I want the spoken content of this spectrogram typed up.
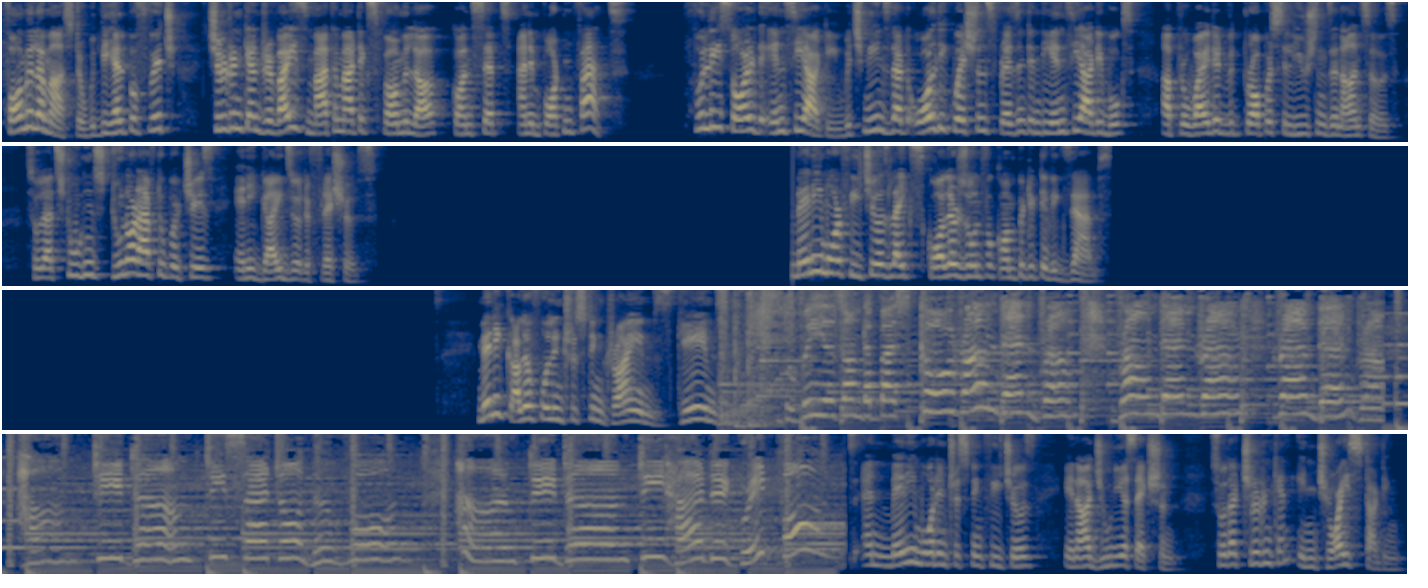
Formula Master, with the help of which children can revise mathematics formula, concepts, and important facts. Fully solved NCERT, which means that all the questions present in the NCERT books are provided with proper solutions and answers, so that students do not have to purchase any guides or refreshers. Many more features like Scholar Zone for competitive exams, many colorful, interesting rhymes, games, The wheels on the bus go round and round, round and round, round and round. Humpty Dumpty sat on a wall. Humpty Dumpty had a great fall. and many more interesting features in our junior section so that children can enjoy studying.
